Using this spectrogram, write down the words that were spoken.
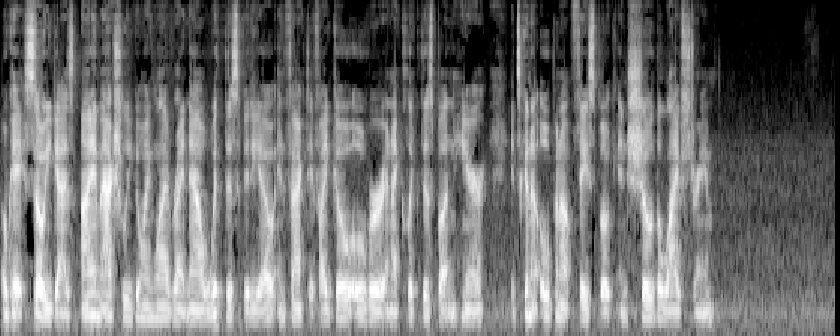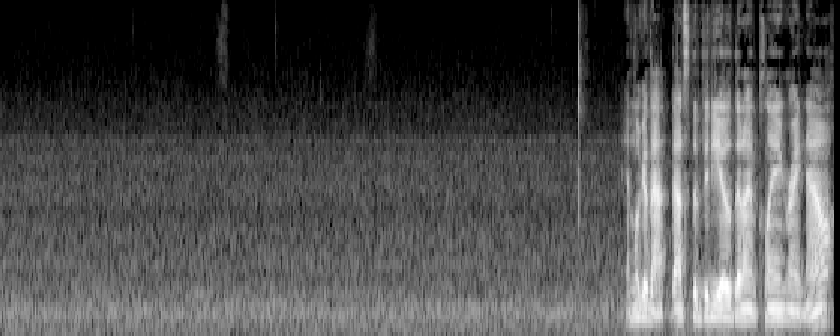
Okay, so you guys, I am actually going live right now with this video. In fact, if I go over and I click this button here, it's going to open up Facebook and show the live stream. And look at that. That's the video that I'm playing right now.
